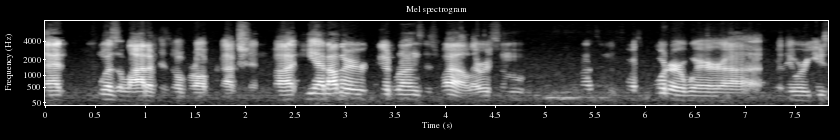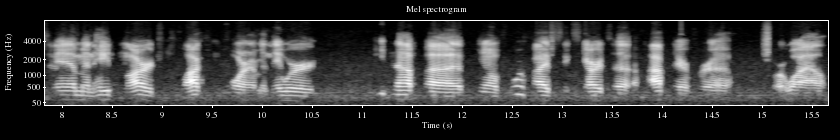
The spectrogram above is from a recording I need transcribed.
that was a lot of his overall production. But he had other good runs as well. There were some runs in the fourth quarter where uh, where they were using him and Hayden Large was blocking for him, and they were eating up uh, you know four, five, six yards a, a pop there for a short while.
